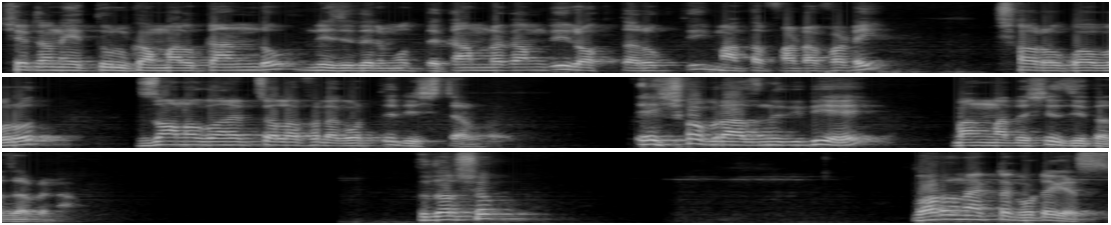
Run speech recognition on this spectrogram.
সেটা নিয়ে তুলকামাল কাণ্ড, নিজেদের মধ্যে কামড়াকামড়ি, রক্তারক্তি, মাথা ফাটাফাটি। সড়ক অবরোধ জনগণের চলাফেরা করতে ডিস্টার্ব হয়। এইসব রাজনীতি দিয়ে বাংলাদেশে জেতা যাবে না। তো দর্শক, ঘটনা একটা ঘটে গেছে।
